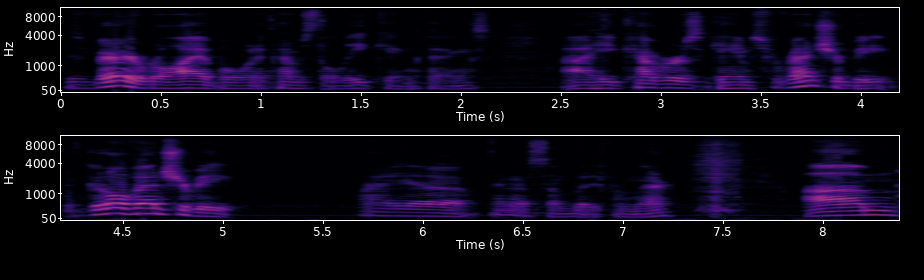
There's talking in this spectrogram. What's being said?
He's very reliable when it comes to leaking things. Uh, he covers games for VentureBeat. Good old VentureBeat. I uh, I know somebody from there. Um,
